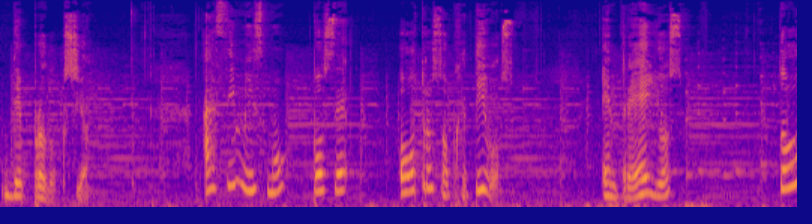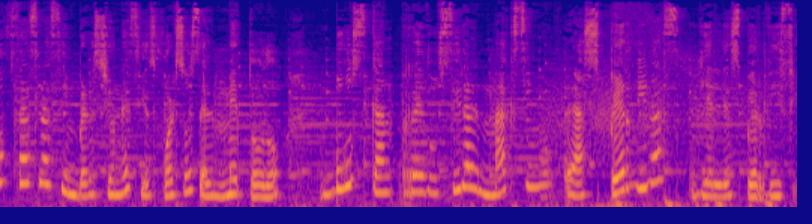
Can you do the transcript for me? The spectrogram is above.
de producción. Asimismo, posee otros objetivos, entre ellos, todas las inversiones y esfuerzos del método buscan reducir al máximo las pérdidas y el desperdicio,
